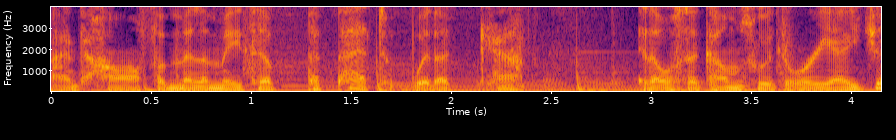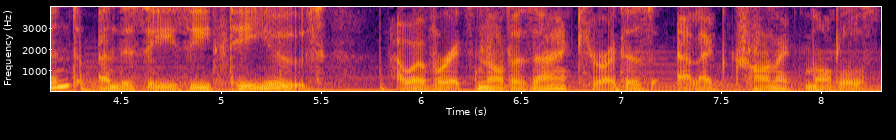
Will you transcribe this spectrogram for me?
and half a millimeter pipette with a cap. It also comes with reagent and is easy to use, however it's not as accurate as electronic models.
